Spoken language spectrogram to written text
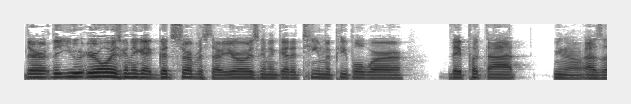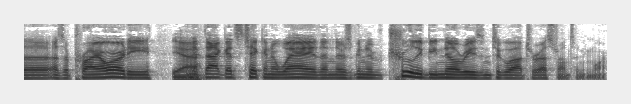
they're that you you're always going to get good service there. You're always going to get a team of people where they put that you know as a as a priority. Yeah. And if that gets taken away, then there's going to truly be no reason to go out to restaurants anymore.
